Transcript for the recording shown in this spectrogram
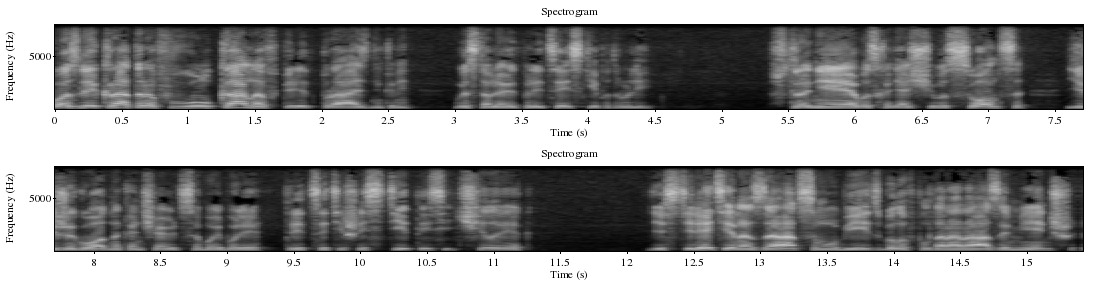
Возле кратеров вулканов перед праздниками выставляют полицейские патрули. В стране восходящего солнца ежегодно кончают собой более 36 тысяч человек. Десятилетия назад самоубийц было в полтора раза меньше.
